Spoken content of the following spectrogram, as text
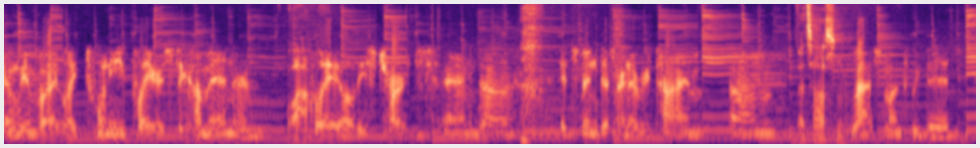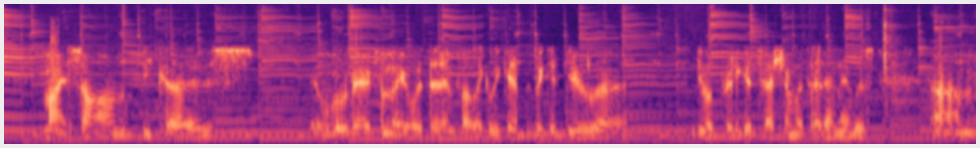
and we invite like 20 players to come in and Wow. play all these charts. And uh, it's been different every time. Um, That's awesome. last month we did my song because we're very familiar with it and felt like we could we could do a, do a pretty good session with it and it was um,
